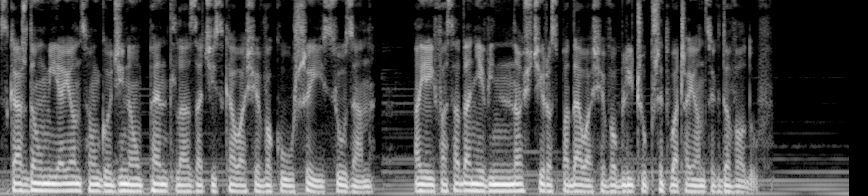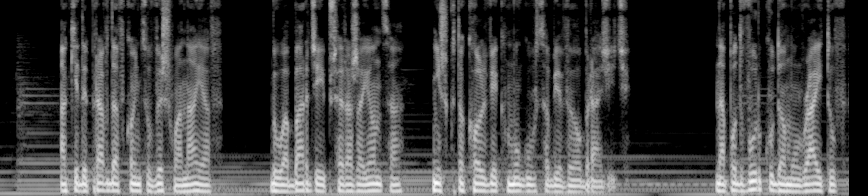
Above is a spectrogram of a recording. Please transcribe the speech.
Z każdą mijającą godziną pętla zaciskała się wokół szyi Susan, a jej fasada niewinności rozpadała się w obliczu przytłaczających dowodów. A kiedy prawda w końcu wyszła na jaw, była bardziej przerażająca niż ktokolwiek mógł sobie wyobrazić. Na podwórku domu Wrightów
